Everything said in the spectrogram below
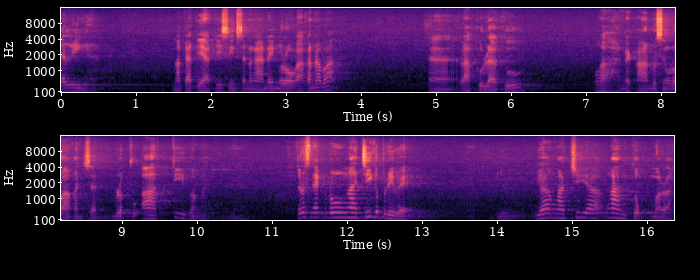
telinga. Maka hati-hati sing senengane ngerokakan apa eh, lagu-lagu wah nek anu sing ngerokakan jan mlebu ati banget. Terus nek ngaji kepriwe? Ya ngaji ya ngantuk malah.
